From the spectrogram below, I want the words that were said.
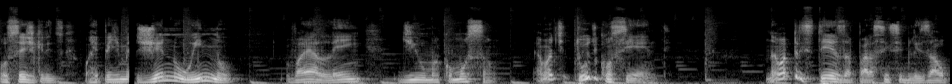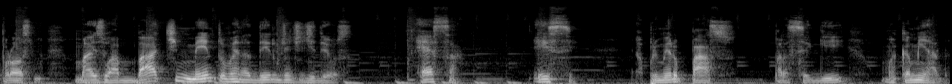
Ou seja, queridos, o arrependimento genuíno vai além de uma comoção. É uma atitude consciente. Não a tristeza para sensibilizar o próximo, mas o abatimento verdadeiro diante de Deus. Essa, esse é o primeiro passo para seguir uma caminhada.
